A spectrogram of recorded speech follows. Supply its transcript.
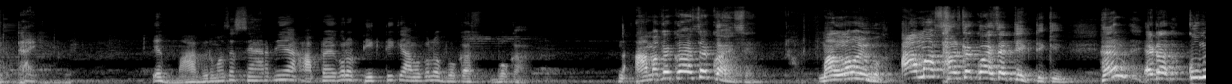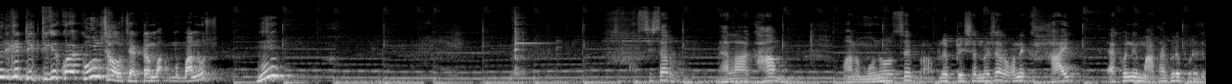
একটাই। এ মাগুর মাছের চেহারা নিয়ে আপনাকে গেলো টিকটিকি, আমাকে গেলো বোকা বোকা। না, আমাকে কয়েছে কয়েছে। মানলাম আমি বোকা। আমার স্যারকে কয়েছে টিকটিকি। হ্যাঁ? একটা কুমিরকে টিকটিকি কয় কোন সাহস একটা মানুষ? হুম? স্যার, মেলা ঘাম। মানে মনে হচ্ছে আপনার প্রেশার মেশার অনেক হাই এখনই মাথা ঘুরে পড়ে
